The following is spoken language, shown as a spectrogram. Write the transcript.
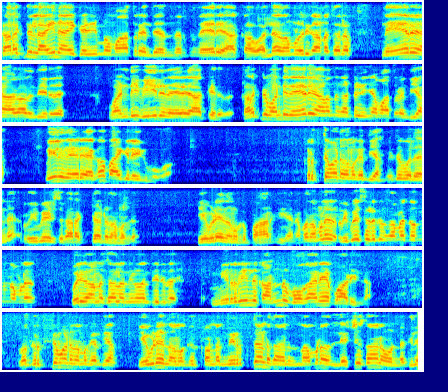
കറക്റ്റ് ലൈൻ ആയി കഴിയുമ്പോൾ മാത്രം എന്ത് നിർത്തി നേരെ ആക്കാവൂ. അല്ല നമ്മളൊരു കാരണത്താലും നേരെ ആകാതെ എന്ത് ചെയ്യരുത്? വണ്ടി വീൽ നേരെ ആക്കരുത്. കറക്റ്റ് വണ്ടി നേരെയാണെന്ന് കണ്ടു കഴിഞ്ഞാൽ മാത്രം എന്ത് ചെയ്യാം വീൽ നേരെ ആക്കാം ബാക്കിലേക്ക് പോവാം കൃത്യമായിട്ട് നമുക്ക് എന്ത് ചെയ്യാം? ഇതുപോലെ തന്നെ റിവേഴ്സ് കറക്റ്റായിട്ട് നമുക്ക് എവിടെ നമുക്ക് പാർക്ക് ചെയ്യാൻ അപ്പോൾ നമ്മൾ റിവേഴ്സ് എടുക്കുന്ന സമയത്തൊന്നും നമ്മൾ ഒരു കാരണവശാലും നിങ്ങൾ എന്ത് ചെയ്യരുത്? മിററിൽ കണ്ണ് പോകാനേ പാടില്ല. അപ്പൊ കൃത്യമായിട്ട് നമുക്ക് എന്ത് ചെയ്യാം? എവിടെ നമുക്ക് കണ്ട നിർത്തേണ്ട സ്ഥാനത്ത് നമ്മുടെ ലക്ഷ്യസ്ഥാനം ഉണ്ടെങ്കിൽ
